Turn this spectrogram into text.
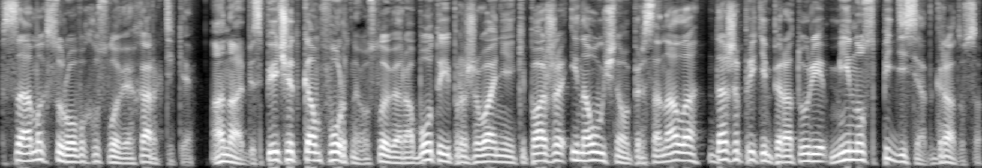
в самых суровых условиях Арктики. Она обеспечит комфортные условия работы и проживания экипажа и научного персонала даже при температуре минус 50 градусов.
